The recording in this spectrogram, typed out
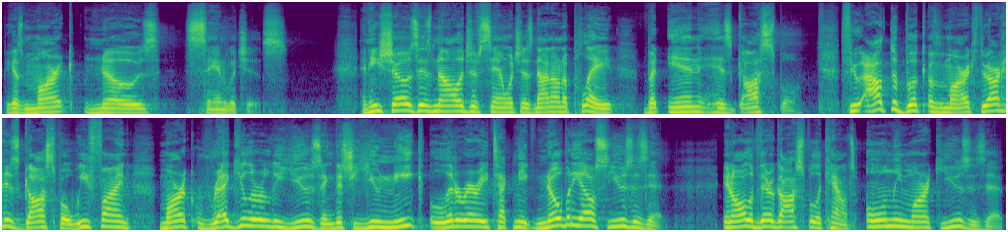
Because Mark knows sandwiches. And he shows his knowledge of sandwiches not on a plate, but in his gospel. Throughout the book of Mark, throughout his gospel, we find Mark regularly using this unique literary technique. Nobody else uses it in all of their gospel accounts, only Mark uses it.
